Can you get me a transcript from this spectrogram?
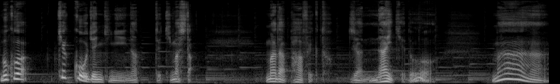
僕は結構元気になってきました。まだパーフェクトじゃないけどまあ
